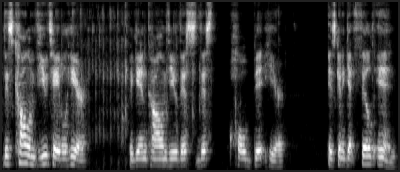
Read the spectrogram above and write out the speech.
This column view table here, begin column view, this this whole bit here is going to get filled in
